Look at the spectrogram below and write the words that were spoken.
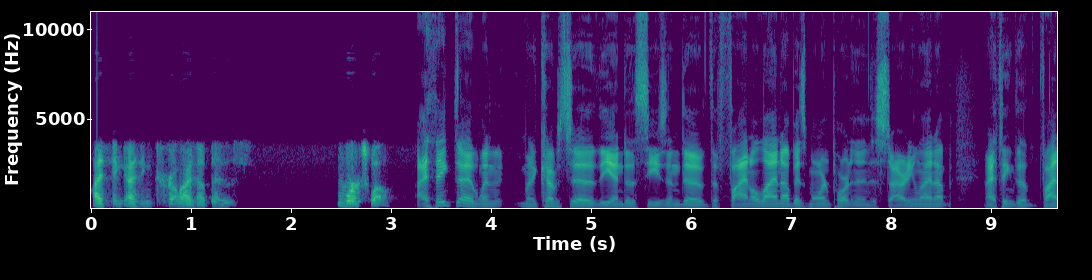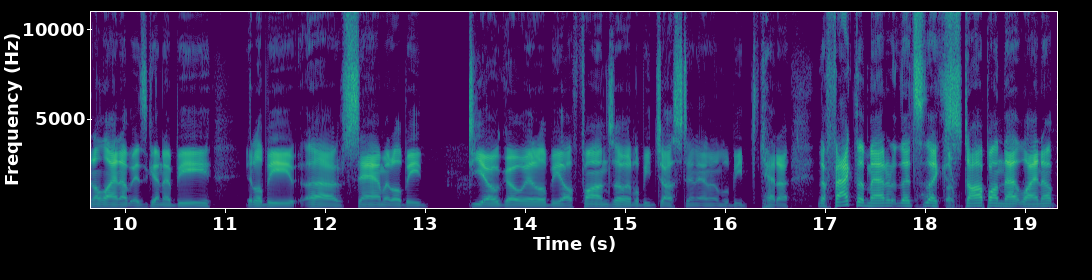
I think I think current lineup is works well. I think that when when it comes to the end of the season, the the final lineup is more important than the starting lineup. And I think the final lineup is going to be it'll be uh, Sam, it'll be Diogo, it'll be Alphonso, it'll be Justin, and it'll be Queta. The fact of the matter, let's like a, stop on that lineup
